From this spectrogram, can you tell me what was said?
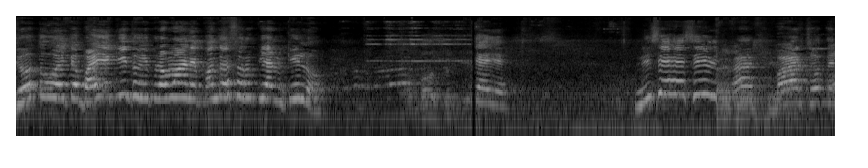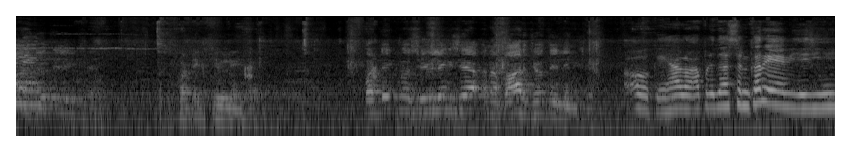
જોતું હોય તો ભાઈએ કીધું એ પ્રમાણે પંદરસો રૂપિયાનો કિલો. નીચે હે શિવ. બાર ચોતેલી સ્ફટિક શિવલિંગ છે. સ્ફટિકનું શિવલિંગ છે અને બાર જ્યોતિર્લિંગ છે. ઓકે હાલો આપણે દર્શન કરી આવીએ છીએ.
